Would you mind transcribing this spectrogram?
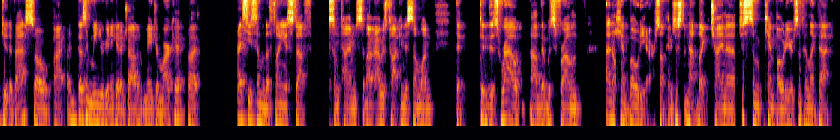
do the best. So uh, it doesn't mean you're going to get a job in a major market, but I see some of the funniest stuff sometimes. I, I was talking to someone that did this route um, that was from I don't know, Cambodia or something, just not like China, just some Cambodia or something like that.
